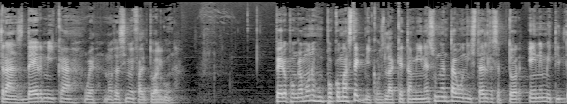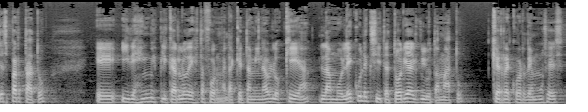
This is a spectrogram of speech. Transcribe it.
transdérmica. Bueno, no sé si me faltó alguna. Pero pongámonos un poco más técnicos. La ketamina es un antagonista del receptor N-metildeespartato eh, y déjenme explicarlo de esta forma. La ketamina bloquea la molécula excitatoria del glutamato, que recordemos es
